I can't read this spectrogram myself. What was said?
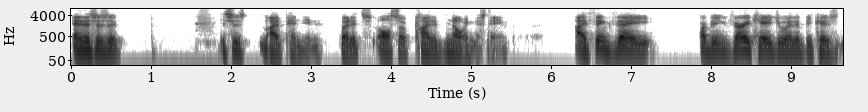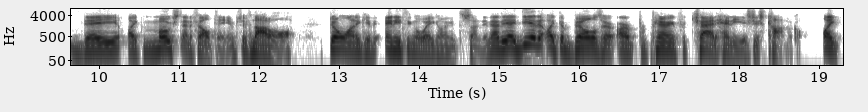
and this is a this is my opinion, but it's also kind of knowing this team. I think they are being very cagey with it because they, like most NFL teams, if not all, don't want to give anything away going into Sunday. Now, the idea that like the Bills are, are preparing for Chad Henne is just comical. Like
